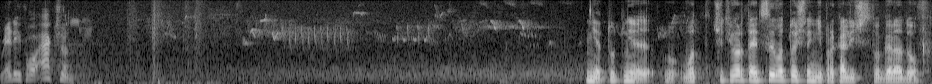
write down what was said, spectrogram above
Ready for action. Нет, тут не... Вот четвертая цива точно не про количество городов.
